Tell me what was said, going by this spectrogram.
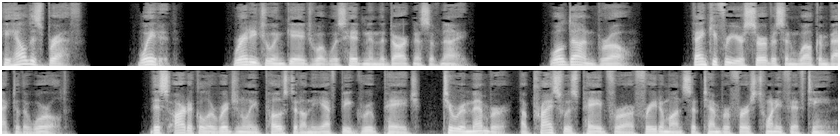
He held his breath. Waited. Ready to engage what was hidden in the darkness of night. Well done, bro. Thank you for your service and welcome back to the world. This article originally posted on the FB group page, to remember, a price was paid for our freedom on September 1, 2015.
